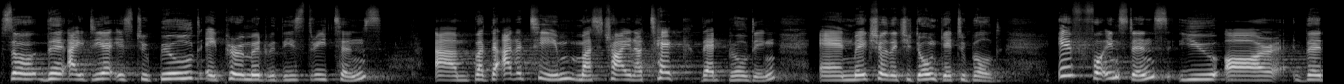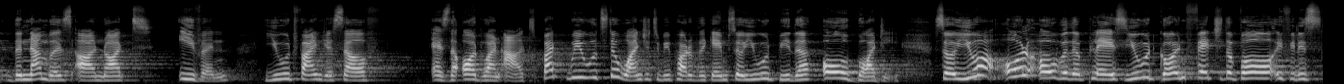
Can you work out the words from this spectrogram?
So the idea is to build a pyramid with these three tins um, but the other team must try and attack that building and make sure that you don't get to build. If, for instance, you are the, the numbers are not even, you would find yourself as the odd one out. But we would still want you to be part of the game, so you would be the all body. So you are all over the place. You would go and fetch the ball if it is,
